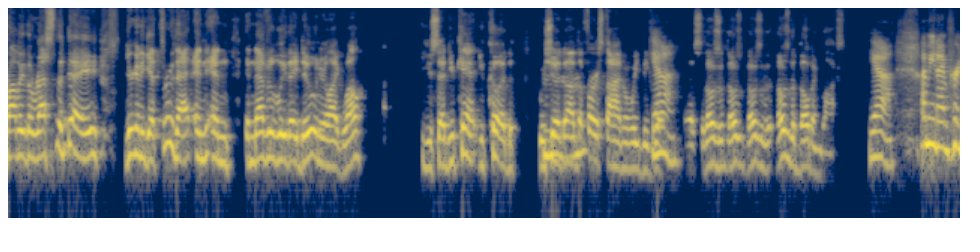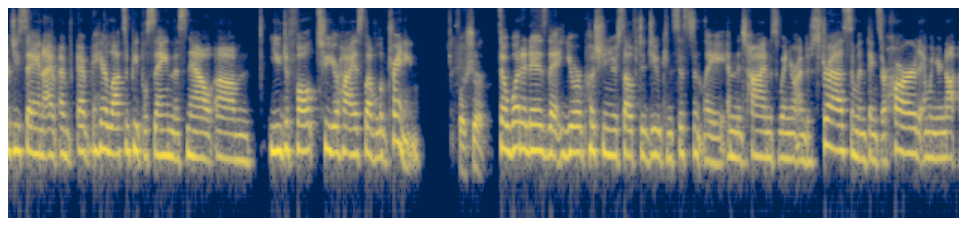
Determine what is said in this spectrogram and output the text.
probably the rest of the day. You're going to get through that, and and inevitably they do, and you're like, well, you said you can't, you could. We mm-hmm. should uh, the first time, and we'd be yeah. good. So those are those those are the, those are the building blocks. Yeah, I mean, I've heard you say, and I, I, I hear lots of people saying this now. Um, you default to your highest level of training for sure. So, what it is that you're pushing yourself to do consistently, and the times when you're under stress and when things are hard and when you're not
